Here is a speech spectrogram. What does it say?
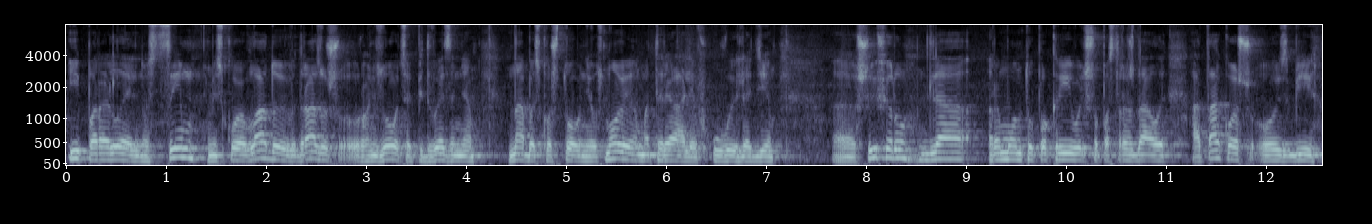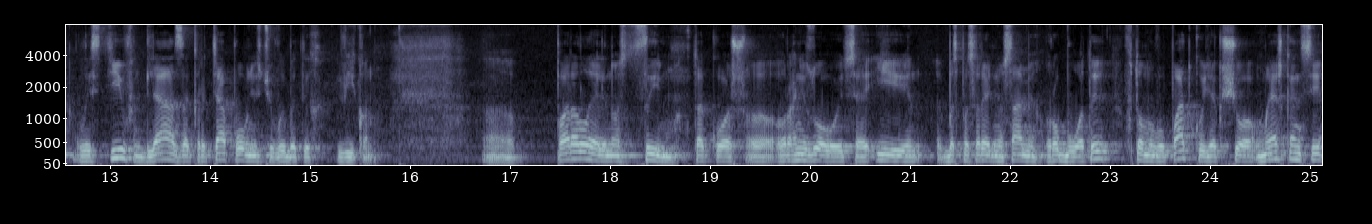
І паралельно з цим міською владою відразу ж організовується підвезення на безкоштовній основі матеріалів у вигляді е, шиферу для ремонту покрівель, що постраждали, а також ОСБ листів для закриття повністю вибитих вікон. Паралельно з цим також е, організовуються і безпосередньо самі роботи в тому випадку, якщо мешканці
